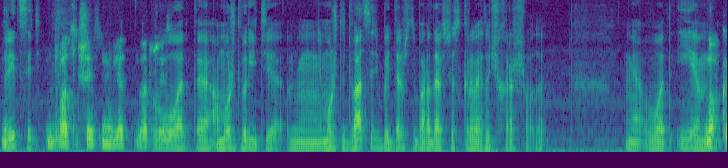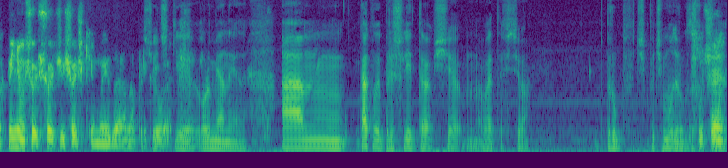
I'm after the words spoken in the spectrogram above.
30? 26 мне лет, 26. Вот, э, а может выглядите, может и 20 быть, даже что борода все скрывает, очень хорошо, да. Э, вот, и... Ну, как минимум, щеч, щеч, щечки мои, да, она прикрывает. Щечки румяные. А как вы пришли-то вообще в это все? Вдруг, почему вдруг Случайно,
